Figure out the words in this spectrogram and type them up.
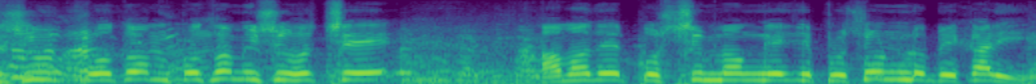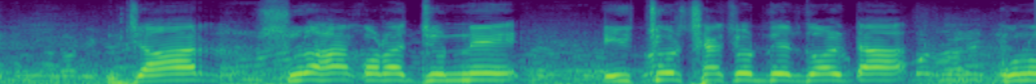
ইস্যু, প্রথম প্রথম ইস্যু হচ্ছে আমাদের পশ্চিমবঙ্গে যে প্রচণ্ড বেকারি, যার সুরাহা করার জন্যে এই চোর ছ্যাঁচরদের দলটা কোনো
